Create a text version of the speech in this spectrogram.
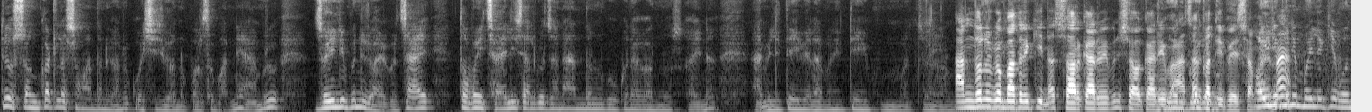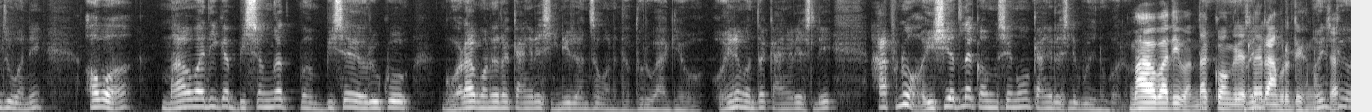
त्यो सङ्कटलाई समाधान गर्न कोसिस गर्नुपर्छ भन्ने हाम्रो जहिले पनि रहेको चाहे तपाईँ छयालिस सालको जनआन्दोलनको कुरा गर्नुहोस् होइन? हामीले त्यही बेला पनि त्यही आन्दोलनको मात्रै किन? सरकारमै पनि सहकारी भएको छ। कतिपय अहिले पनि मैले के भन्छु भने अब माओवादीका विसङ्गत विषयहरूको घोडा बनेर काङ्ग्रेस हिँडिरहन्छ भने त दुर्भाग्य हो। होइन भने त काङ्ग्रेसले आफ्नो हैसियतलाई कमसेकम काङ्ग्रेसले बुझ्नु पऱ्यो माओवादी भन्दा कङ्ग्रेसलाई राम्रो होइन देख्नुहुन्छ त्यो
